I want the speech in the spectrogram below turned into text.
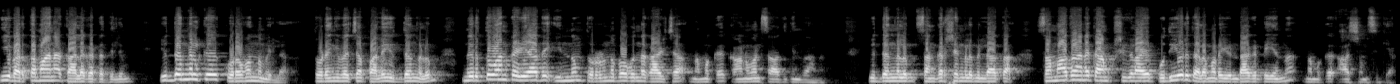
ഈ വർത്തമാന കാലഘട്ടത്തിലും യുദ്ധങ്ങൾക്ക് കുറവൊന്നുമില്ല. തുടങ്ങിവെച്ച പല യുദ്ധങ്ങളും നിർത്തുവാൻ കഴിയാതെ ഇന്നും തുടർന്നു പോകുന്ന കാഴ്ച നമുക്ക് കാണുവാൻ സാധിക്കുന്നതാണ്. യുദ്ധങ്ങളും സംഘർഷങ്ങളും ഇല്ലാത്ത സമാധാനകാംക്ഷികളായ പുതിയൊരു തലമുറയുണ്ടാകട്ടെ എന്ന് നമുക്ക് ആശംസിക്കാം.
